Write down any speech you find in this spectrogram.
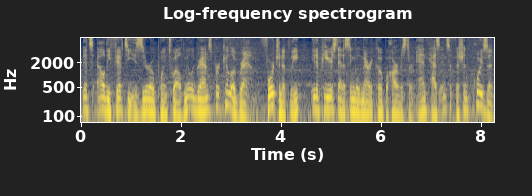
Its LD50 is 0.12 milligrams per kilogram. Fortunately, it appears that a single Maricopa harvester ant has insufficient poison,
